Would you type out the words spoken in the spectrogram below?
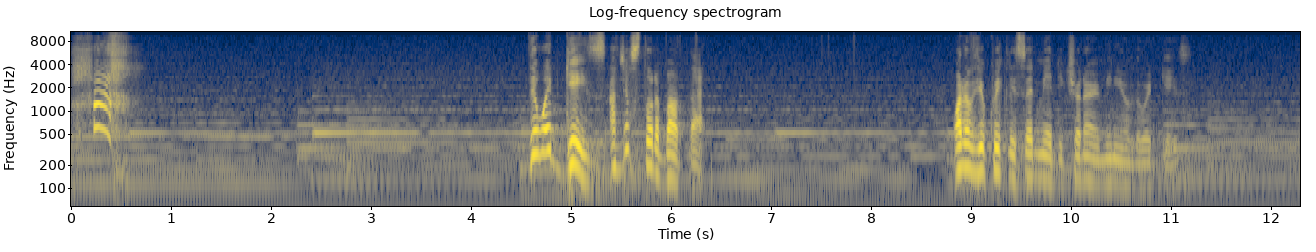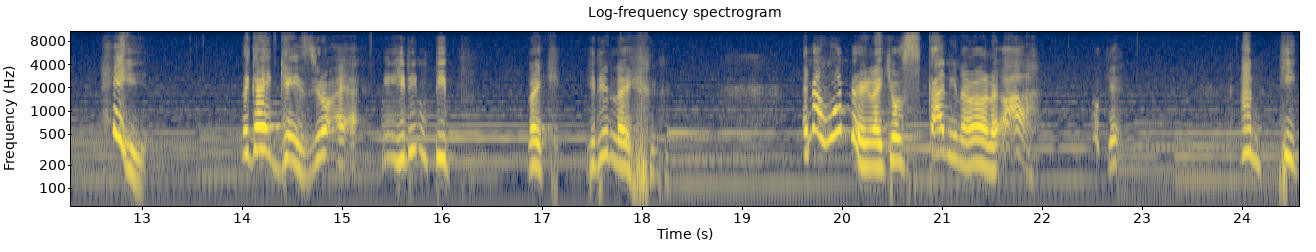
Ha! The word gaze, I've just thought about that. One of you quickly send me a dictionary meaning of the word gaze. Hey, the guy gazed. You know, I, he didn't peep. Like, he didn't like. and I'm wondering, like, he was scanning around, like, ah, okay. And he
